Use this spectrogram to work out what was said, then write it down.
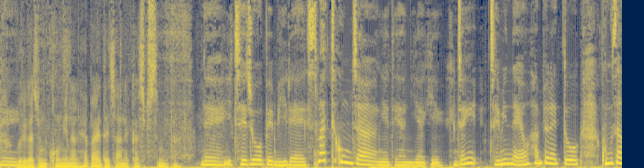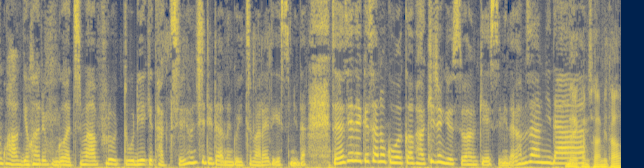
네. 우리가 좀 고민을 해봐야 되지 않을까 싶습니다. 네, 이 제조업의 미래 스마트 공장에 대한 이야기 굉장히 재밌네요. 한편에 또 공상 과학 영화를 본 것 같지만 앞으로 또 우리에게 닥칠 현실이라는 거 잊지 말아야 되겠습니다. 자, 연세대학교 산업공학과 박희준 교수와 함께했습니다. 감사합니다. 네, 감사합니다.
